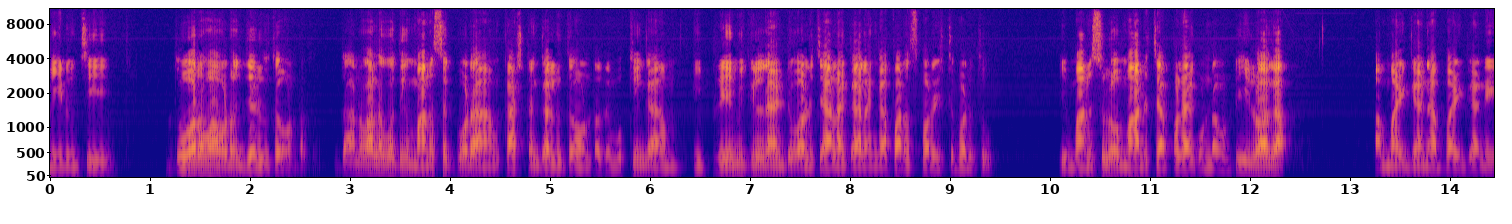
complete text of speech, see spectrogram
మీ నుంచి దూరం అవ్వడం జరుగుతూ ఉంటుంది. దానివల్ల కొద్దిగా మనసుకు కూడా కష్టం కలుగుతూ ఉంటుంది. ముఖ్యంగా ఈ ప్రేమికులు లాంటి వాళ్ళు చాలా కాలంగా పరస్పరం ఇష్టపడుతూ ఈ మనసులో మాట చెప్పలేకుండా ఉంటే ఈలోగా అమ్మాయికి కానీ అబ్బాయికి కానీ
